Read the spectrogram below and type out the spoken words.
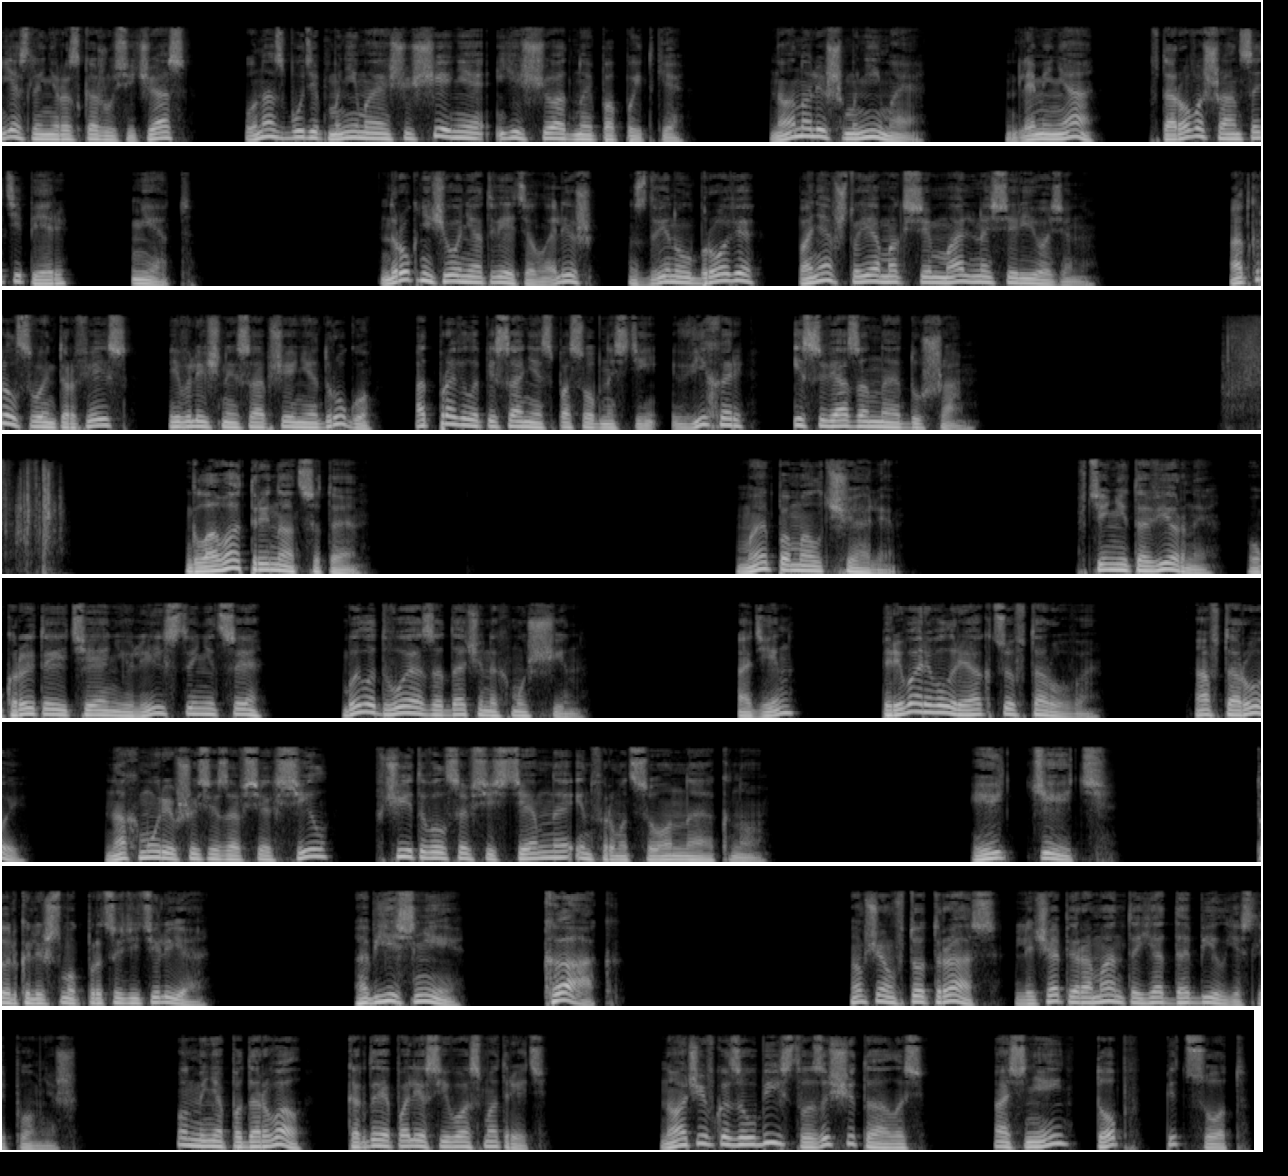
Если не расскажу сейчас, у нас будет мнимое ощущение еще одной попытки. Но оно лишь мнимое. Для меня второго шанса теперь нет. Друг ничего не ответил, лишь сдвинул брови, поняв, что я максимально серьезен. Открыл свой интерфейс и в личные сообщения другу отправил описание способностей «Вихрь» и «Связанная душа». Глава тринадцатая Мы помолчали. В тени таверны, укрытой тенью лиственницы, было двое озадаченных мужчин. Один переваривал реакцию второго, а второй, нахмурившись изо всех сил, вчитывался в системное информационное окно. «Идтить!» — только лишь смог процедить Илья. «Объясни, как?» В общем, в тот раз леча пироманта я добил, если помнишь. Он меня подорвал, когда я полез его осмотреть. Но ачивка за убийство засчиталась, а с ней топ-500.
